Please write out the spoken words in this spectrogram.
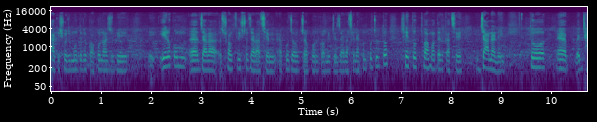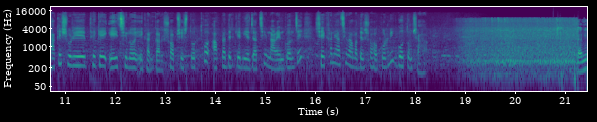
ঢাকেশ্বরী মন্দিরে কখন আসবে, এরকম যারা সংশ্লিষ্ট যারা আছেন পূজা উদযাপন কমিটি যারা আছেন, এখন পর্যন্ত সে তথ্য আমাদের কাছে জানা নেই। তো ঢাকেশ্বরী থেকে এই ছিল এখানকার সবশেষ তথ্য। আপনাদেরকে নিয়ে যাচ্ছি নারায়ণগঞ্জে। সেখানে আছেন আমাদের সহকর্মী গৌতম সাহা। অ্যানি,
